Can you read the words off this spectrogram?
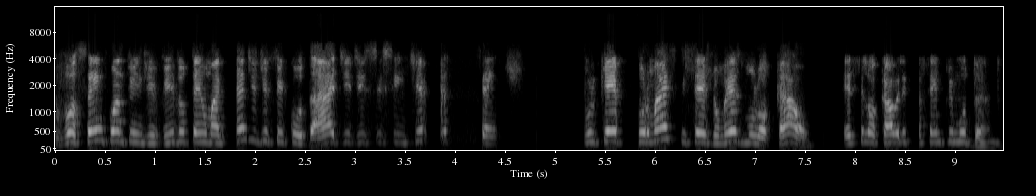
você, enquanto indivíduo, tem uma grande dificuldade de se sentir presente. Porque, por mais que seja o mesmo local, esse local está sempre mudando.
